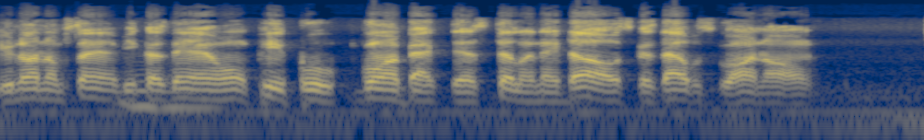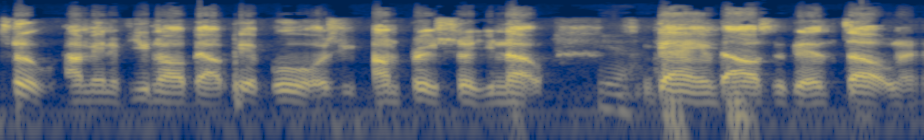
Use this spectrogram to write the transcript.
You know what I'm saying? Because mm-hmm. they didn't want people going back there stealing their dogs because that was going on too. I mean, if you know about pit bulls, I'm pretty sure you know yeah. game dogs were getting stolen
